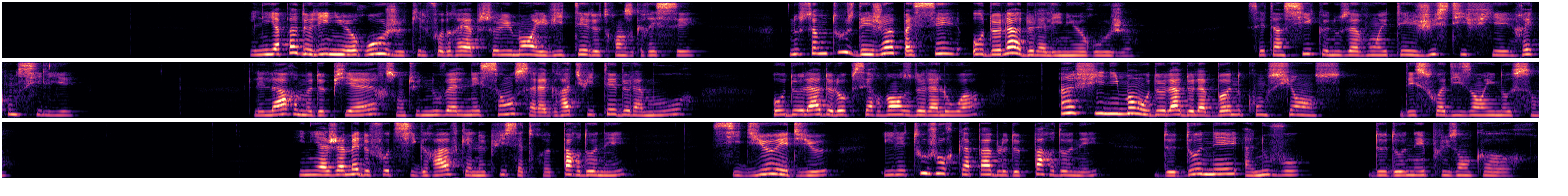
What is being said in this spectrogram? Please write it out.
Il n'y a pas de ligne rouge qu'il faudrait absolument éviter de transgresser. Nous sommes tous déjà passés au-delà de la ligne rouge. C'est ainsi que nous avons été justifiés, réconciliés. Les larmes de Pierre sont une nouvelle naissance à la gratuité de l'amour, au-delà de l'observance de la loi, infiniment au-delà de la bonne conscience des soi-disant innocents. Il n'y a jamais de faute si grave qu'elle ne puisse être pardonnée. Si Dieu est Dieu, il est toujours capable de pardonner, de donner à nouveau, de donner plus encore.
